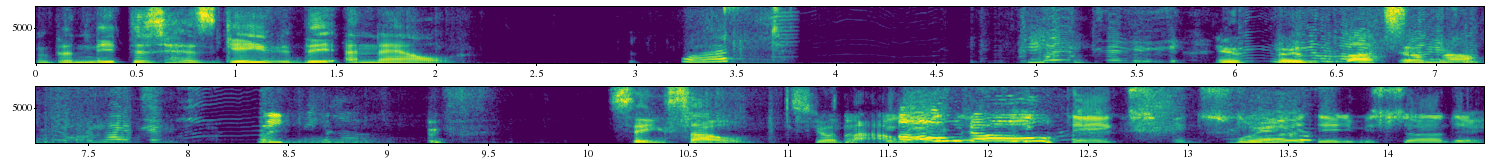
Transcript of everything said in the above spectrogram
Vanitas has gave the anel. What? Sensacional. Sensacional. Oh, no! Take tanks and destroy the enemy Sander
